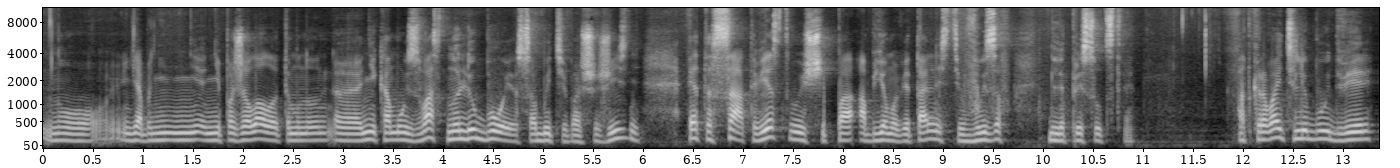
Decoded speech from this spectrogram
Ну, я бы не, не, пожелал этому ну, э, никому из вас, но любое событие в вашей жизни – это соответствующий по объему витальности вызов для присутствия. Открывайте любую дверь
